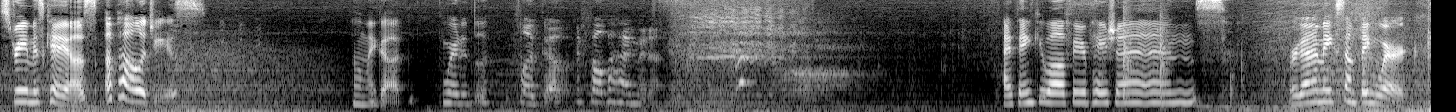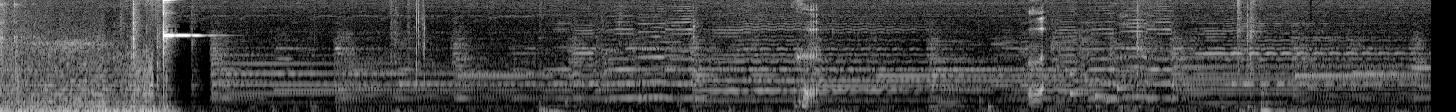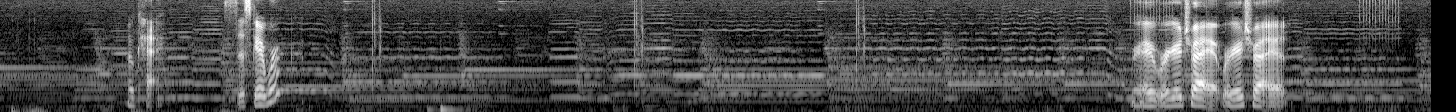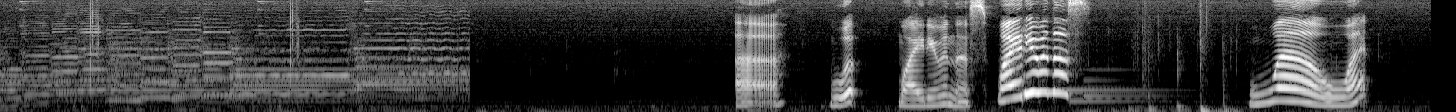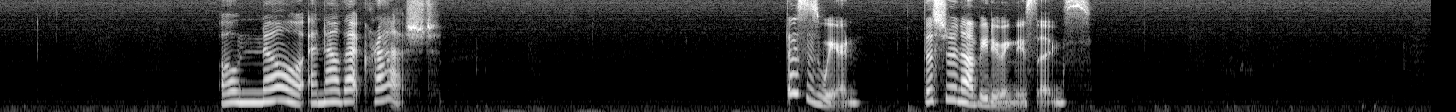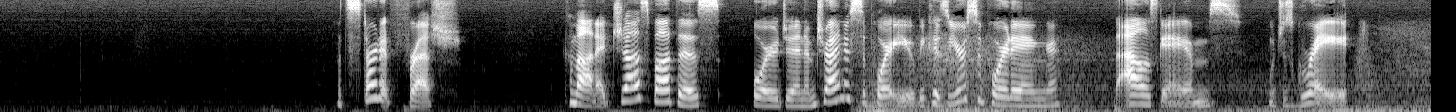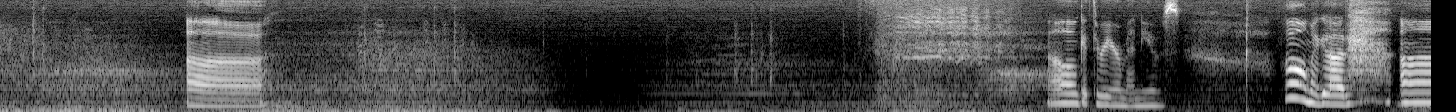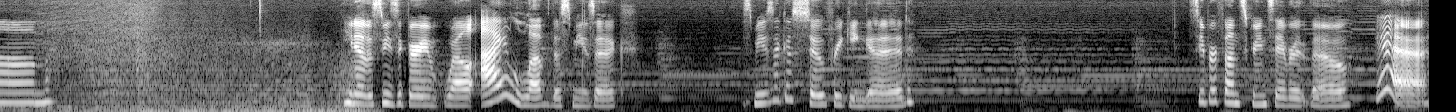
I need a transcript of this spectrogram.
Stream is chaos. Apologies. Oh my god. Where did the plug go? It fell behind my desk. I thank you all for your patience. We're gonna make something work. This gonna work? Right, we're gonna try it. We're gonna try it. Uh, whoop. Why are you doing this? Why are you doing this? Whoa, what? Oh no, and now that crashed. This is weird. This should not be doing these things. Let's start it fresh. Come on, I just bought this Origin. I'm trying to support you because you're supporting the Alice games, which is great. Uh... I'll get through your menus. Oh my god. Um... You know this music very well. I love this music. This music is so freaking good. Super fun screensaver though. Yeah.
